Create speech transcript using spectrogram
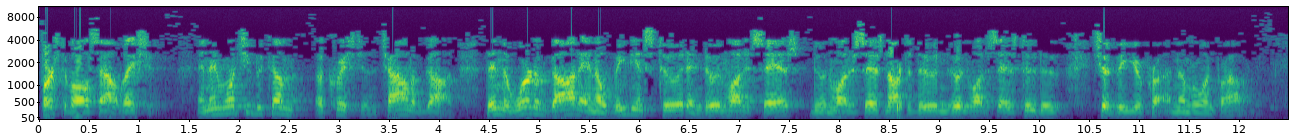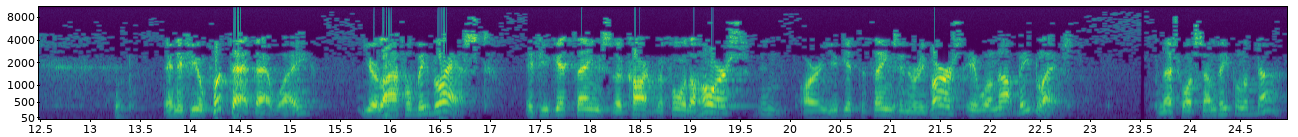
First of all, salvation. And then once you become a Christian, a child of God, then the Word of God and obedience to it and doing what it says, doing what it says not to do and doing what it says to do should be your number one priority. And if you put that that way, your life will be blessed. If you get things the cart before the horse, and, or you get the things in the reverse, it will not be blessed. And that's what some people have done.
